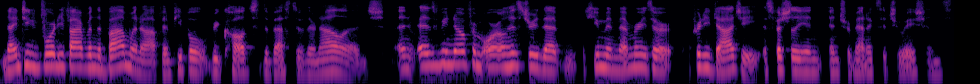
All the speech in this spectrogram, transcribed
1945 when the bomb went off and people recalled to the best of their knowledge. And as we know from oral history that human memories are pretty dodgy especially in, in traumatic situations.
